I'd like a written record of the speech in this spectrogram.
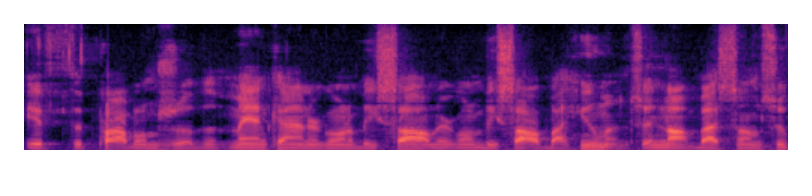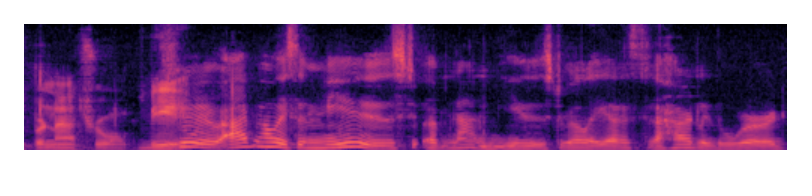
if the problems of the mankind are going to be solved, they're going to be solved by humans and not by some supernatural being. True. I'm always amused, uh, not amused really, that's hardly the word,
